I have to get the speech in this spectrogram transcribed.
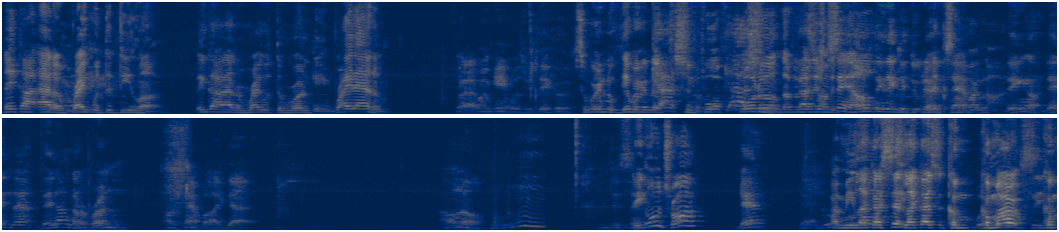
They got at him right with the D line. They got at him right with the run game. Right at him. But that one game was ridiculous. So we're in the, They were we're in the gashing them, fourth gashing quarter. them. 11 That's what I'm saying. I don't think they could do that in Knicks up by Tampa. They ain't, they're not they're not gonna run on Tampa like that. I don't know. Mm-hmm. I'm just They gonna try. yeah. yeah we- I we mean, like I said, see. like I said, Kam- We're Kamara gonna.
